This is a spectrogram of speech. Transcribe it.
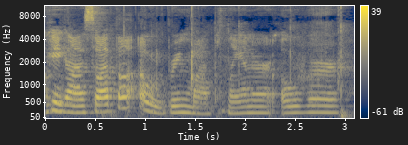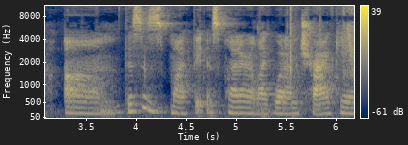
Okay guys, so I thought I would bring my planner over. Um, this is my fitness planner, like what I'm tracking,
